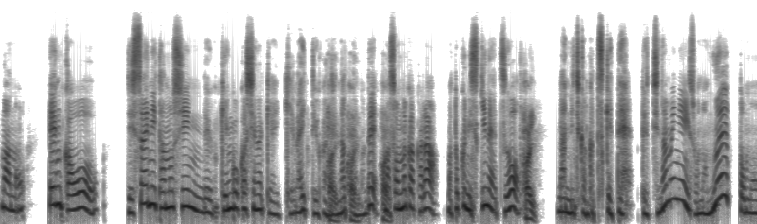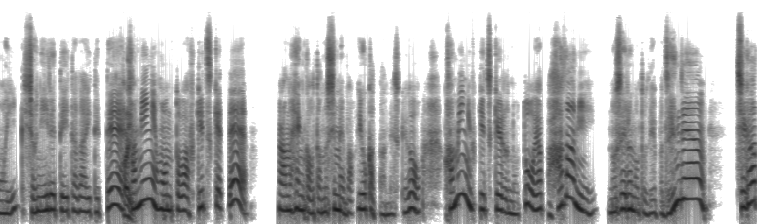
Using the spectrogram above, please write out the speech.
まあ、あの変化を実際に楽しんで言語化しなきゃいけないっていう感じになったので、はい。まあ、その中から、まあ、特に好きなやつをはい何日間かつけて。でちなみにそのムエットも一緒に入れていただいてて、はい。紙に本当は吹きつけてあの変化を楽しめばよかったんですけど紙に吹きつけるのとやっぱ肌にのせるのとでやっぱ全然違っ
